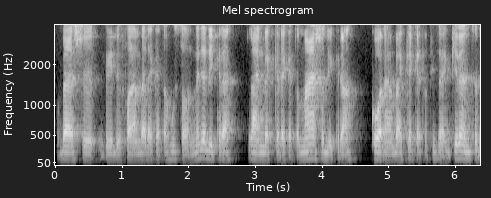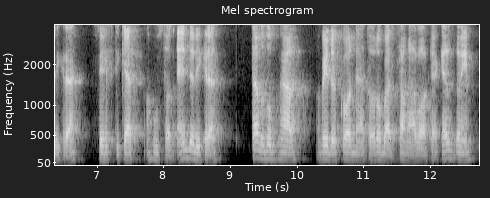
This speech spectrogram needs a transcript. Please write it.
a belső védőfalembereket a 24-re, linebackereket a másodikra, cornerbackeket a 19-re, safety-ket a 21-re. Távozóknál a védőkoordinátor Robert Szánával kell kezdeni,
